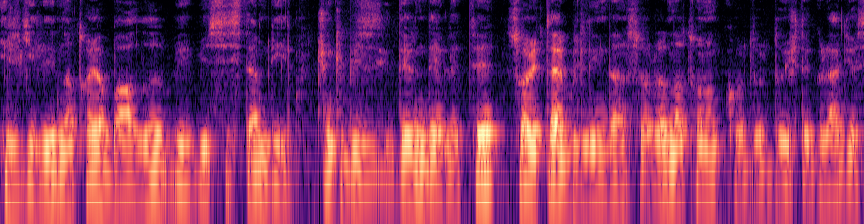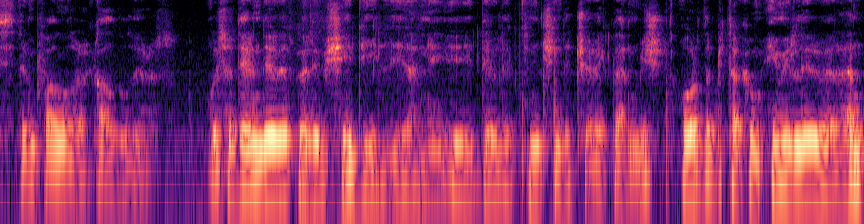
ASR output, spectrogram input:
ilgili, NATO'ya bağlı bir, bir sistem değil. Çünkü biz derin devleti Sovyetler Birliği'nden sonra NATO'nun kurdurduğu işte Gladio sistemi falan olarak algılıyoruz. Oysa derin devlet böyle bir şey değildi. Yani e, devletin içinde çöreklenmiş, orada bir takım emirleri veren,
